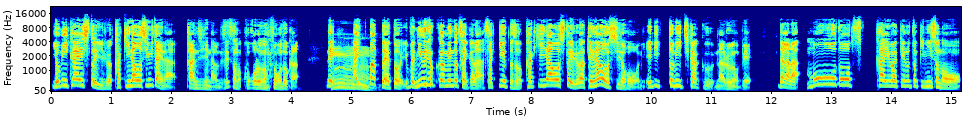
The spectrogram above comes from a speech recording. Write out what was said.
読み返しというよりは書き直しみたいな感じになるんですね、その心のモードが。で、うん iPad やと、やっぱ入力がめんどくさいから、さっき言ったその書き直しというよりは手直しの方に、エディットに近くなるので、だから、モードを使い分けるときに、その、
